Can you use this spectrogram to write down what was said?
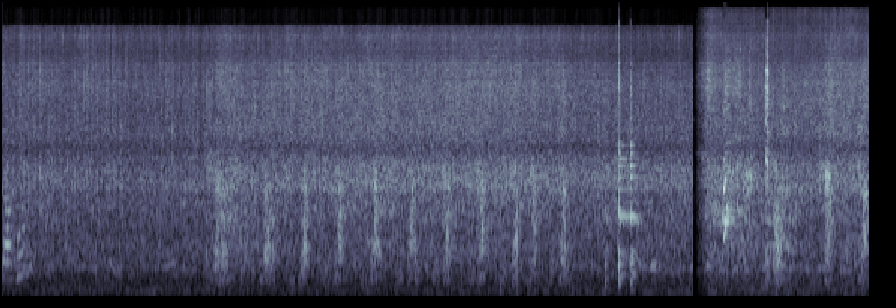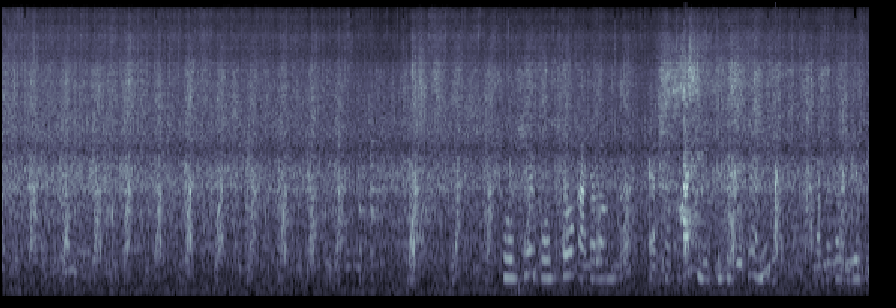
লবণ সর্ষে পোস্ত কাঁচা লঙ্কা একসাথে মিক্সিতে বেটে আমি মশলাটা দিয়েছি।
